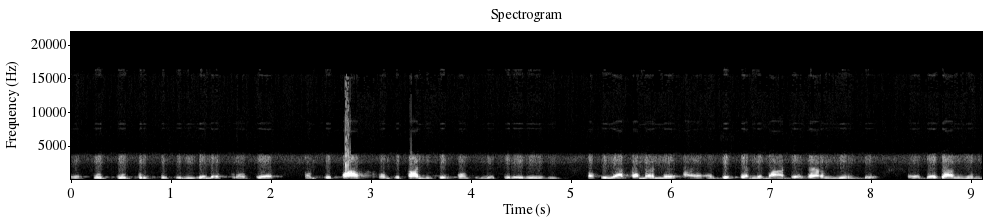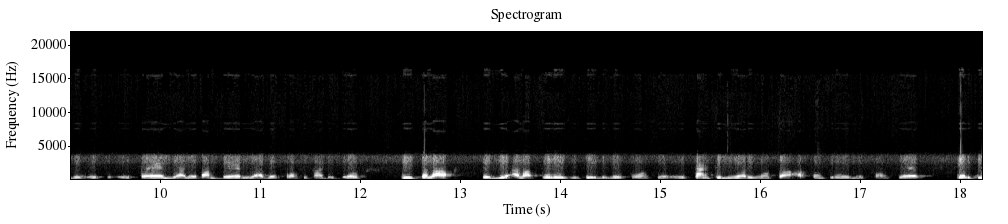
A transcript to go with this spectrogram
euh, pour, pour, pour sécuriser les frontières, on ne peut pas, on peut pas lutter contre le terrorisme parce qu'il y a quand même un, un déferlement des armes lourdes, euh, des armes au Sahel, il y a les vendeurs, il y a des trafiquants de drogue. Tout cela, c'est lié à la porosité de nos frontières. Et tant que nous n'arrivons pas à contrôler nos frontières, quel que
